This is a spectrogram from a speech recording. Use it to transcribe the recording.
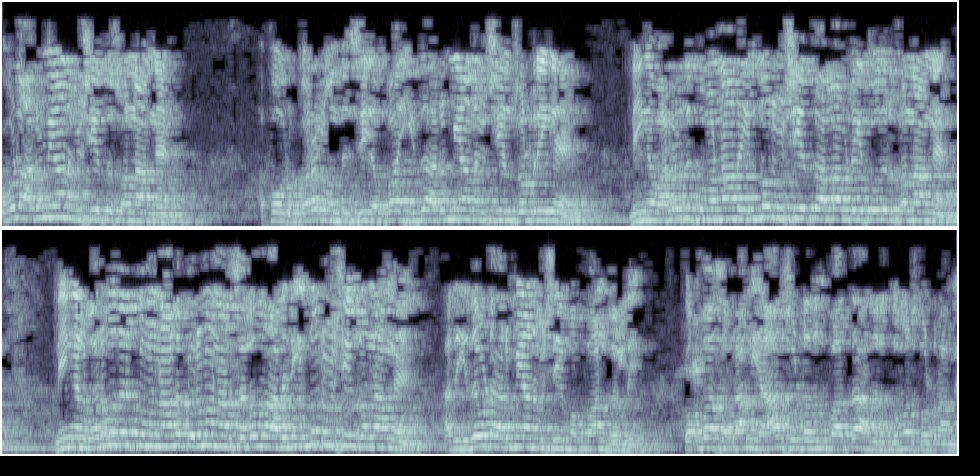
எவ்வளோ அருமையான விஷயத்த சொன்னாங்க. அப்போ ஒரு குரல் வந்துச்சு அப்பா இது அருமையான விஷயம் சொல்றீங்க. நீங்க வர்றதுக்கு முன்னால இன்னொரு விஷயத்த அல்லாவுடைய தூதர் சொன்னாங்க. நீங்கள் வருவதற்கு முன்னால பெருமானார் செலவு இன்னொரு விஷயம் சொன்னாங்க. அது இதை விட அருமையான விஷயம் அப்பான்னு சொல்லி. ஒப்பா சொல்றாங்க யார் சொல்றதுன்னு பார்த்தா அதில் குமர் சொல்றாங்க.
